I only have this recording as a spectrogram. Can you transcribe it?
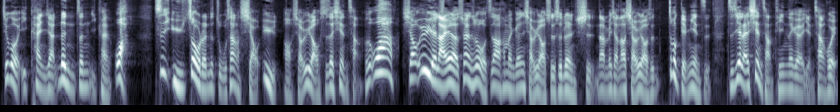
结果一看一下，认真一看，哇，是宇宙人的主唱小玉哦，小玉老师在现场。我说哇，小玉也来了。虽然说我知道他们跟小玉老师是认识，那没想到小玉老师这么给面子，直接来现场听那个演唱会。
